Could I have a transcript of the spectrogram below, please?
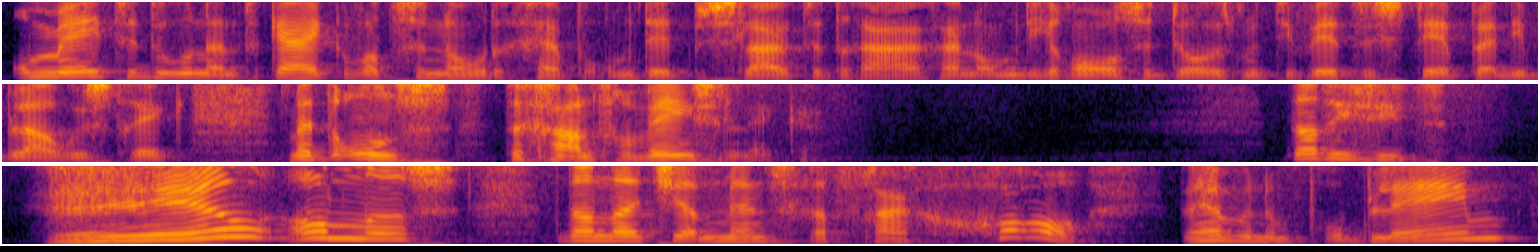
om mee te doen en te kijken wat ze nodig hebben om dit besluit te dragen en om die roze doos met die witte stippen en die blauwe strik met ons te gaan verwezenlijken. Dat is iets heel anders dan dat je aan mensen gaat vragen: Goh, we hebben een probleem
